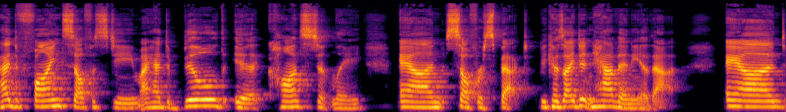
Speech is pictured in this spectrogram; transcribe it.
I had to find self esteem. I had to build it constantly and self respect because I didn't have any of that. And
